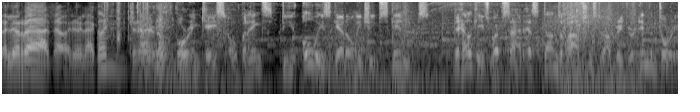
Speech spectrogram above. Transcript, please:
Salió rata, boludo. La concha. Tired of boring case openings? Do you always get only cheap skins? The Hellcase website has tons of options to upgrade your inventory.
